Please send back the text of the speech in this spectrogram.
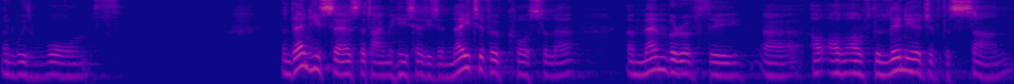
and with warmth. And then he says that I'm, he says he's a native of Kosala, a member of the, uh, of, of, the lineage of the sun,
